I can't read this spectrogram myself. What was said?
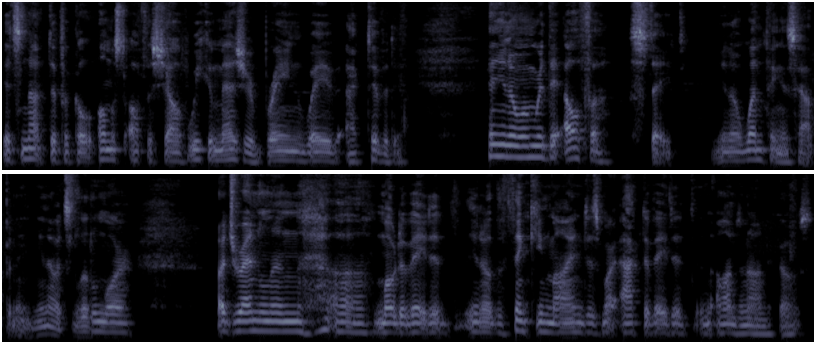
it's not difficult, almost off the shelf. We can measure brain wave activity. And you know, when we're the alpha state, you know, one thing is happening. You know, it's a little more adrenaline uh, motivated. You know, the thinking mind is more activated, and on and on it goes.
